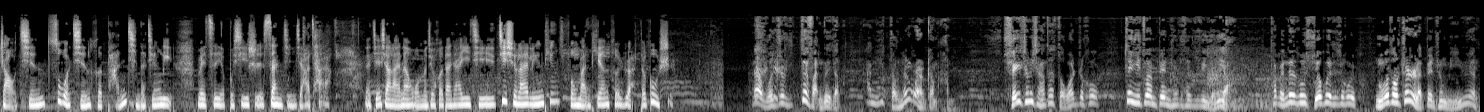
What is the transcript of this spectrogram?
找琴、做琴和弹琴的经历。为此也不惜是散尽家财啊！那接下来呢，我们就和大家一起继续来聆听冯满天和阮的故事。那我是最反对的了。啊，你整那玩意儿干嘛呢？谁成想他走完之后，这一段变成了他一个营养。他把那东西学会了之后，挪到这儿来变成民乐了。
